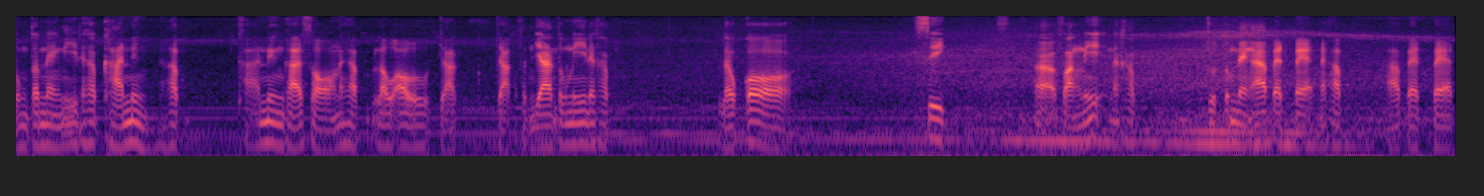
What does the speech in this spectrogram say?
ตรงตำแหน่งนี้นะครับ ขาหนึ่งนะครับ ขาหนึ่งขาสองนะครับ เราเอาจากจากสัญญาณตรงนี้นะครับ แล้วก็ซีกฝั่งนี้นะครับ จุดตำแหน่ง R88 นะครับ R88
